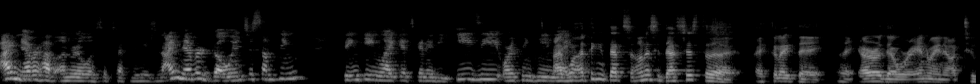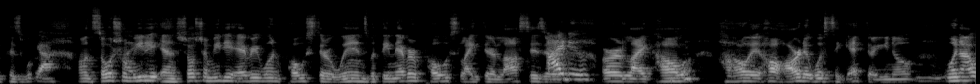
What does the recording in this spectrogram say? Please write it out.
I never have unrealistic expectations. I never go into something thinking like it's going to be easy or thinking I, well, I think that's honestly that's just the I feel like the, the era that we're in right now too because Yeah. on social I media and social media everyone posts their wins but they never post like their losses or I do. or like how how it, how hard it was to get there you know Mhm. when I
